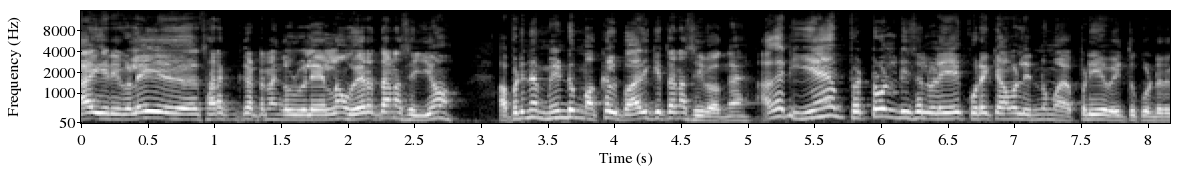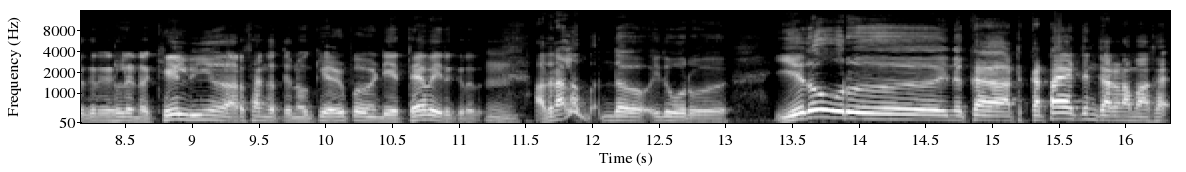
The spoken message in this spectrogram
காய்கறி விலை சரக்கு கட்டணங்கள் விலையெல்லாம் உயரத்தானே செய்யும்? அப்படின்னா மீண்டும் மக்கள் பாதிக்கத்தானே செய்வாங்க? ஆக ஏன் பெட்ரோல் டீசல் விலையை குறைக்காமல் இன்னும் அப்படியே வைத்துக் கொண்டிருக்கிறீர்கள் என்ற கேள்வியும் அரசாங்கத்தை நோக்கி எழுப்ப வேண்டிய தேவை இருக்கிறது. அதனால இந்த இது ஒரு ஏதோ ஒரு இந்த க- கட்டாயத்தின் காரணமாக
